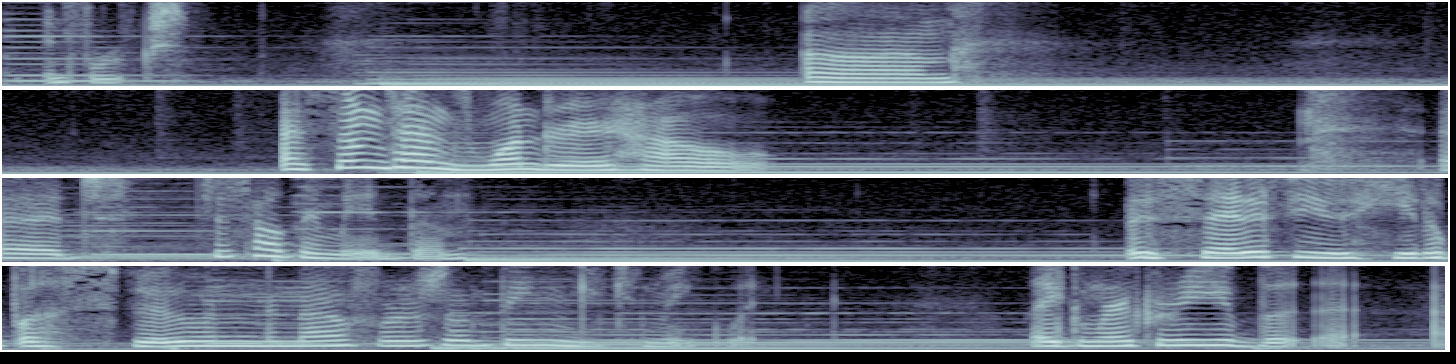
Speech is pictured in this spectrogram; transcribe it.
and forks. Um, I sometimes wonder how, uh, just just how they made them. They said if you heat up a spoon enough or something, you can make like like mercury, but uh,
